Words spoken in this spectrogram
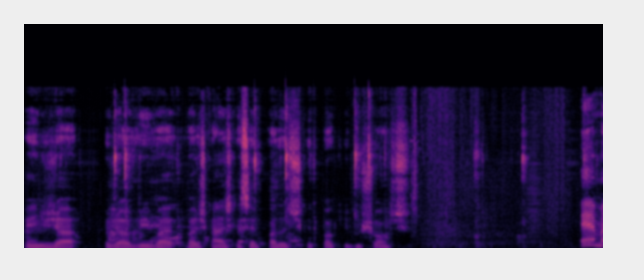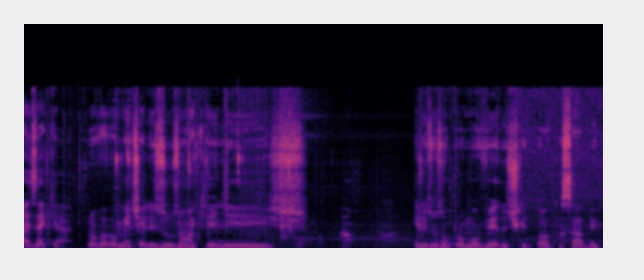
Gente, já, eu já vi vários canais que por causa do TikTok e do short. É, mas é que provavelmente eles usam aqueles. Eles usam promover do TikTok, sabe?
